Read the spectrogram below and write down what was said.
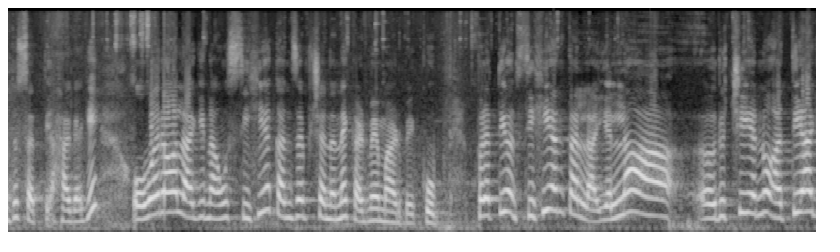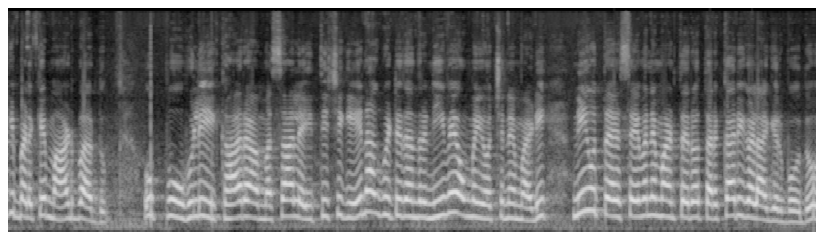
ಅದು ಸತ್ಯ. ಹಾಗಾಗಿ ಓವರ್ ಆಲ್ ಆಗಿ ನಾವು ಸಿಹಿಯ ಕನ್ಸೆಪ್ಷನನ್ನೇ ಕಡಿಮೆ ಮಾಡಬೇಕು. ಪ್ರತಿಯೊಂದು, ಸಿಹಿ ಅಂತಲ್ಲ, ಎಲ್ಲ ರುಚಿಯನ್ನು ಅತಿಯಾಗಿ ಬಳಕೆ ಮಾಡಬಾರ್ದು. ಉಪ್ಪು, ಹುಳಿ, ಖಾರ, ಮಸಾಲೆ ಇತ್ತೀಚೆಗೆ ಏನಾಗ್ಬಿಟ್ಟಿದೆ ಅಂದರೆ ನೀವೇ ಒಮ್ಮೆ ಯೋಚನೆ ಮಾಡಿ, ನೀವು ತ, ಸೇವನೆ ಮಾಡ್ತಾ ಇರೋ ತರಕಾರಿಗಳಾಗಿರ್ಬೋದು,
